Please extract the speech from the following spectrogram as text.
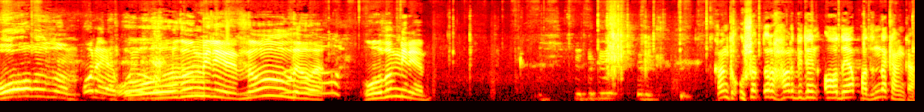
Oğlum oraya koy. Oğlum benim ne oldu? Oğlum benim. kanka uşakları harbiden A'da yapmadın da kanka.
